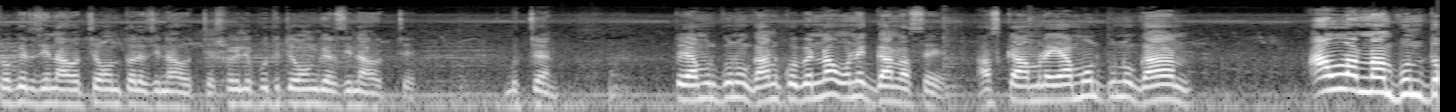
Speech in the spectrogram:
চোখের জিনা হচ্ছে, অন্তরে জিনা হচ্ছে শরীরে প্রতিটি অঙ্গের জিনা হচ্ছে। বুঝছেন? তো এমন কোনো গান করবেন না, অনেক গান আছে। আজকে আমরা এমন কোনো গান, আল্লাহর নাম পর্যন্ত,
